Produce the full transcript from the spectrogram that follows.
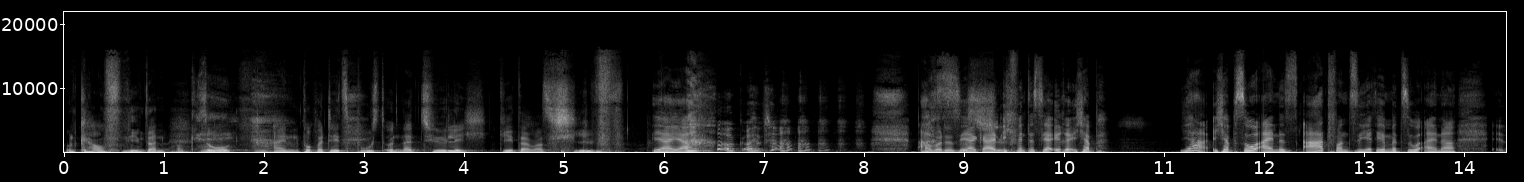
und kaufen ihm dann Okay. so einen Pubertätsboost. Und natürlich geht da was schief. Ja, ja. Oh Gott. Ach, Aber das sehr ist geil. schön. Ich finde es ja irre. Ich habe ja, ich habe so eine Art von Serie mit so einer, äh,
